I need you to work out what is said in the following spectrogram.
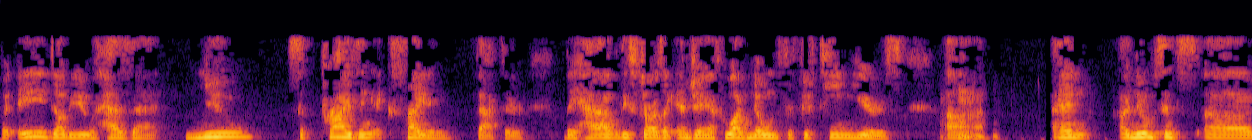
but AEW has that new, surprising, exciting factor. They have these stars like MJF, who I've known for 15 years, uh, and I knew him since uh,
